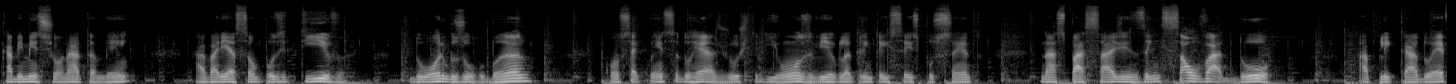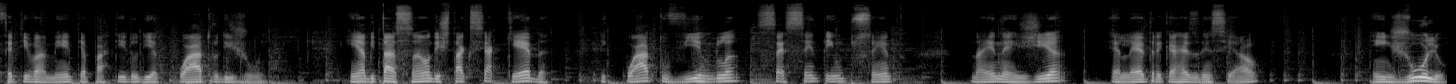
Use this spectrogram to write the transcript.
Cabe mencionar também a variação positiva do ônibus urbano consequência do reajuste de 11,36% nas passagens em Salvador, aplicado efetivamente a partir do dia 4 de junho. Em habitação, destaque-se a queda de 4,61% na energia elétrica residencial. Em julho,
